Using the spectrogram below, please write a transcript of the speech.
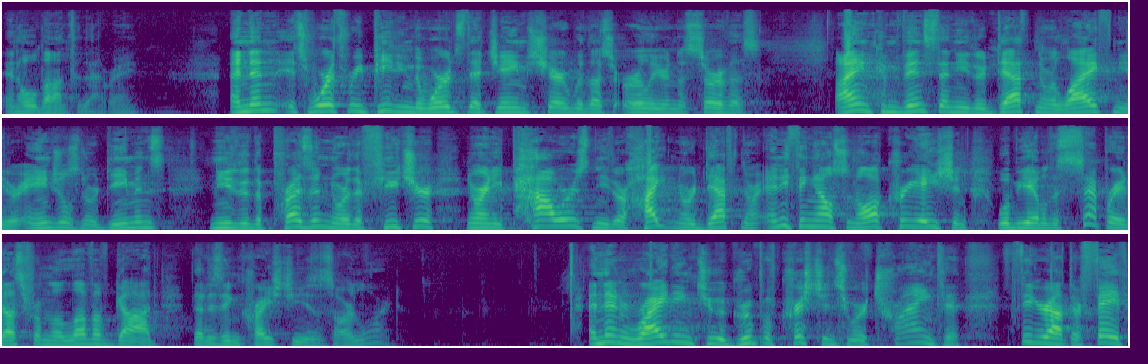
and hold on to that, right? And then it's worth repeating the words that James shared with us earlier in the service. I am convinced that neither death nor life, neither angels nor demons, neither the present nor the future, nor any powers, neither height nor depth, nor anything else in all creation will be able to separate us from the love of God that is in Christ Jesus our Lord. And then writing to a group of Christians who are trying to figure out their faith,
